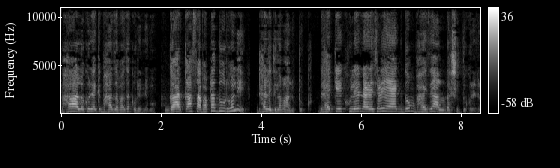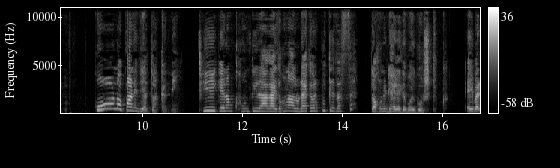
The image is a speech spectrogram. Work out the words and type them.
ভালো করে আগে ভাজা ভাজা করে নেব। গার কাঁচা ভাবটা দূর হলে ঢালে দিলাম আলুটুক। ঢাইকে খুলে নাড়ে চাড়ে একদম ভাইজে আলুটা সিদ্ধ করে নেব। কোনো পানি দেওয়ার দরকার নেই। ঠিক এরম খুন্তির আগায় যখন আলুটা একেবারে পুঁতে যাচ্ছে তখনই ঢেলে দেবো ওই গোষ্ঠুক। এইবার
